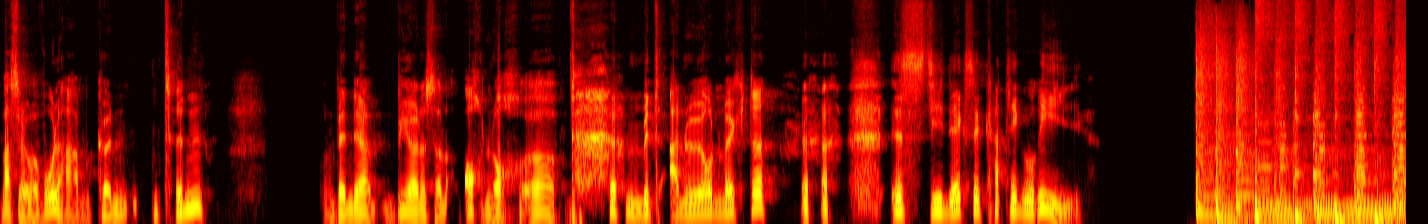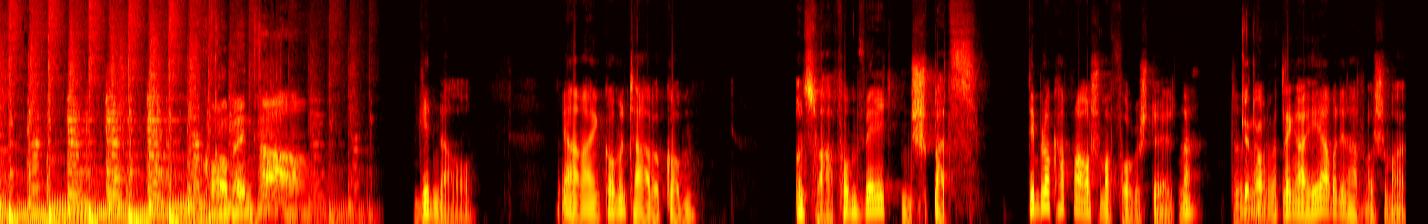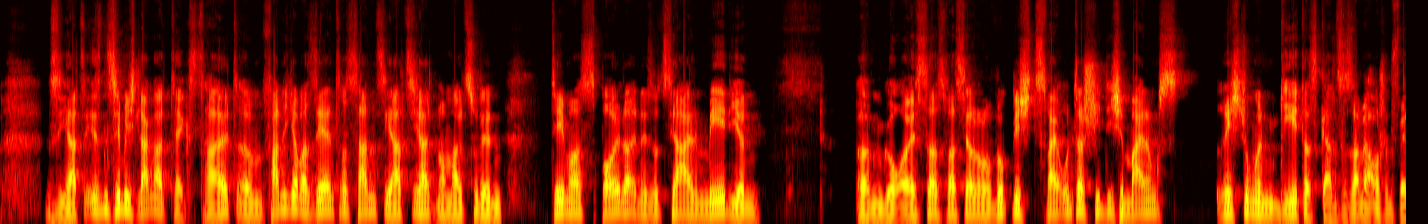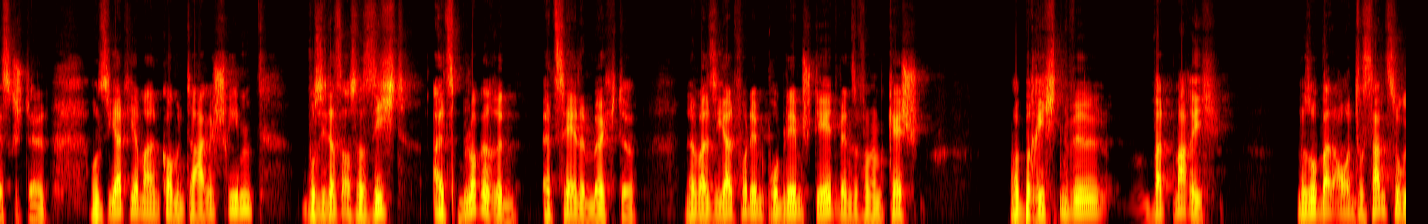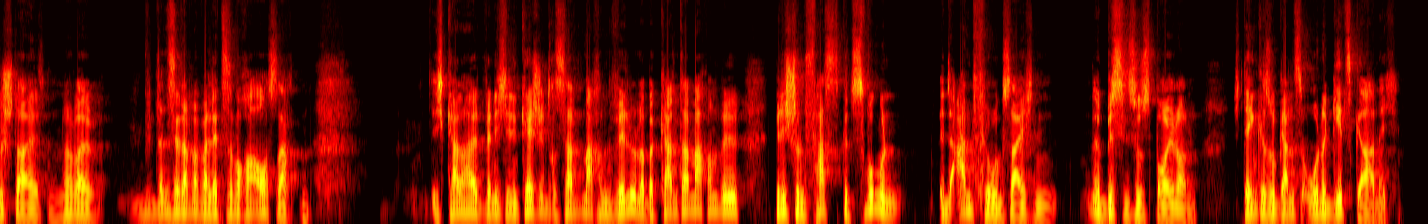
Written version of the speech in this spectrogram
Was wir aber wohl haben könnten, und wenn der Björn es dann auch noch äh, mit anhören möchte, ist die nächste Kategorie. Kommentar. Genau. Wir haben einen Kommentar bekommen. Und zwar vom Weltenspatz. Den Blog hatten wir auch schon mal vorgestellt, ne? Das Genau. Wird länger her, aber den hatten wir schon mal. Sie hat, ist ein ziemlich langer Text halt, ähm, fand ich aber sehr interessant. Sie hat sich halt nochmal zu dem Thema Spoiler in den sozialen Medien ähm, geäußert, was ja noch wirklich zwei unterschiedliche Meinungsrichtungen geht, das Ganze. Das haben wir auch schon festgestellt. Und sie hat hier mal einen Kommentar geschrieben, wo sie das aus der Sicht als Bloggerin erzählen möchte. Ne, weil sie halt vor dem Problem steht, wenn sie von einem Cache mal berichten will, was mache ich? Nur so mal auch interessant zu gestalten, ne, weil das ist ja das, was wir letzte Woche auch sagten. Ich kann halt, wenn ich den Cache interessant machen will oder bekannter machen will, bin ich schon fast gezwungen, in Anführungszeichen ein bisschen zu spoilern. Ich denke, so ganz ohne geht's gar nicht.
